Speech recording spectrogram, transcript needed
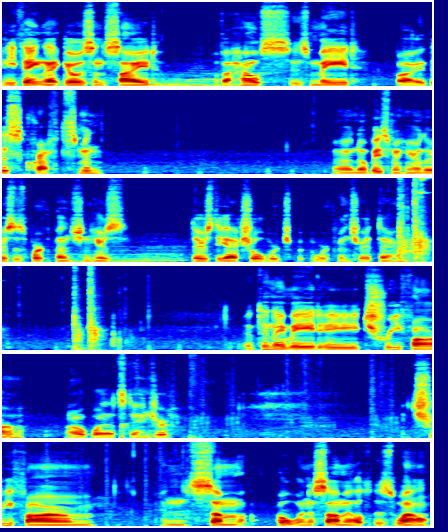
Anything that goes inside of a house is made by this craftsman. Uh, no basement here. There's his workbench, and here's there's the actual work workbench right there. And then I made a tree farm. Oh boy, that's danger. A tree farm and some, oh, and a sawmill as well.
